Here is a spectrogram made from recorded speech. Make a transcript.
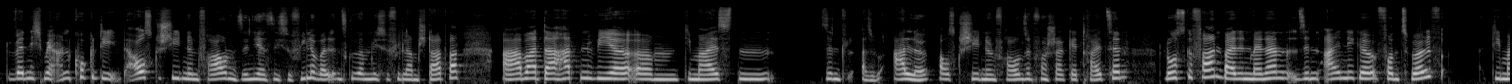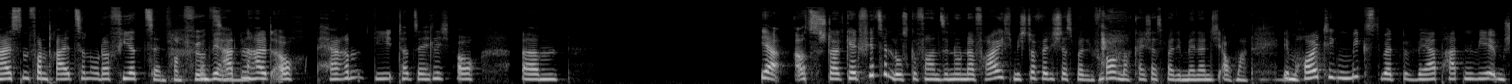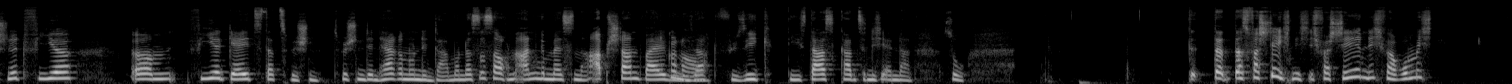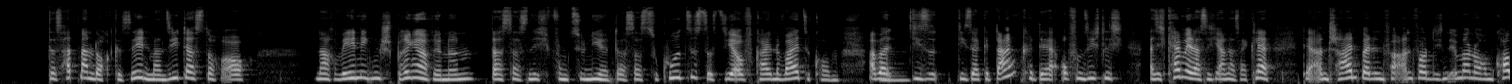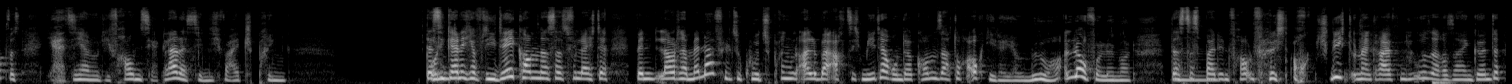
wenn ich mir angucke, die ausgeschiedenen Frauen sind jetzt nicht so viele, weil insgesamt nicht so viele am Start waren. Aber da hatten wir ähm, die meisten sind, also alle ausgeschiedenen Frauen sind von Startgate 13 losgefahren. Bei den Männern sind einige von 12, die meisten von 13 oder 14. Von 14. Und wir hatten ja. halt auch Herren, die tatsächlich auch ähm, ja, aus Startgate 14 losgefahren sind. Und da frage ich mich doch, wenn ich das bei den Frauen mache, kann ich das bei den Männern nicht auch machen. Mhm. Im heutigen Mixed-Wettbewerb hatten wir im Schnitt vier, ähm, vier Gates dazwischen, zwischen den Herren und den Damen. Und das ist auch ein angemessener Abstand, weil, genau. wie gesagt, Physik, dies, das, kannst du nicht ändern. So. D das verstehe ich nicht. Ich verstehe nicht, warum ich. Das hat man doch gesehen. Man sieht das doch auch nach wenigen Springerinnen, dass das nicht funktioniert, dass das zu kurz ist, dass die auf keine Weite kommen. Aber mhm. diese, dieser Gedanke, der offensichtlich, also ich kann mir das nicht anders erklären, der anscheinend bei den Verantwortlichen immer noch im Kopf ist, ja, es sind ja nur die Frauen, ist ja klar, dass sie nicht weit springen. Dass und sie gar nicht auf die Idee kommen, dass das vielleicht, wenn lauter Männer viel zu kurz springen und alle bei 80 Meter runterkommen, sagt doch auch jeder, ja, wir müssen Anlauf verlängern. Dass mhm. das bei den Frauen vielleicht auch schlicht und ergreifend die Ursache sein könnte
